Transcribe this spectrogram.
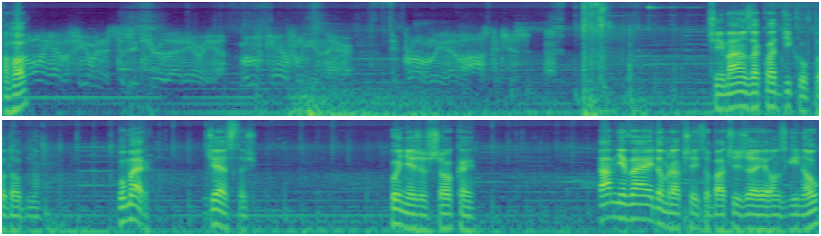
Rook, czyli mają zakładników podobno. Boomer, gdzie jesteś? Płyniesz jeszcze, okej. Tam nie wejdą raczej zobaczyć, że on zginął.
